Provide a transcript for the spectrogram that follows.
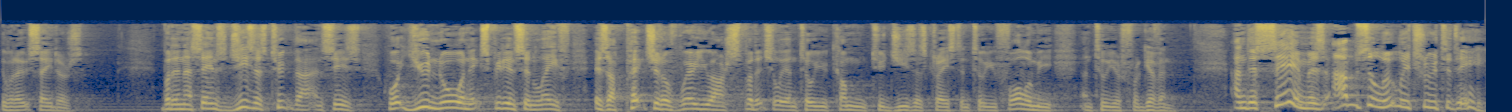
They were outsiders. But in a sense, Jesus took that and says, What you know and experience in life is a picture of where you are spiritually until you come to Jesus Christ, until you follow me, until you're forgiven. And the same is absolutely true today.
